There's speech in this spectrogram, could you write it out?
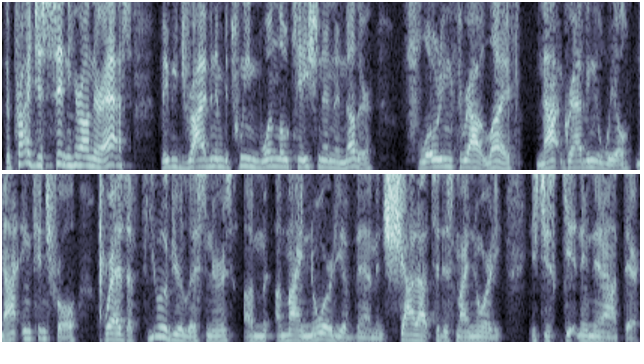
They're probably just sitting here on their ass, maybe driving in between one location and another, floating throughout life, not grabbing the wheel, not in control. Whereas a few of your listeners, a, a, minority of them, and shout out to this minority, is just getting in and out there,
